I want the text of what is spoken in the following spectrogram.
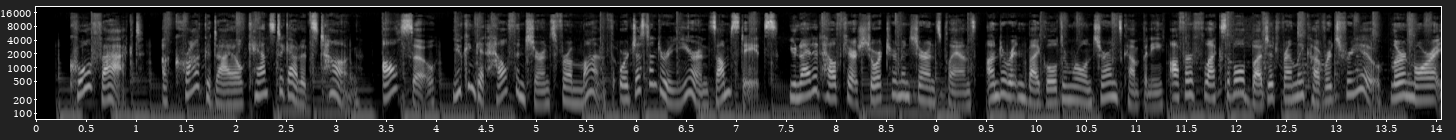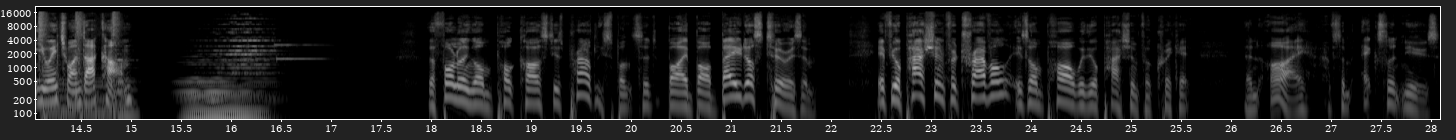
Cool fact a crocodile can't stick out its tongue. Also, you can get health insurance for a month or just under a year in some states. United Healthcare short term insurance plans, underwritten by Golden Rule Insurance Company, offer flexible, budget friendly coverage for you. Learn more at uh1.com. The following on podcast is proudly sponsored by Barbados Tourism. If your passion for travel is on par with your passion for cricket, then I have some excellent news.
